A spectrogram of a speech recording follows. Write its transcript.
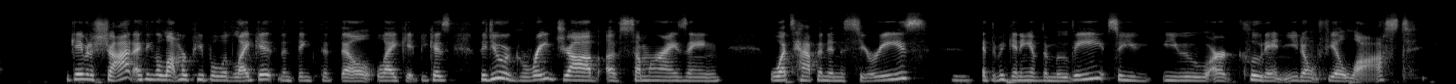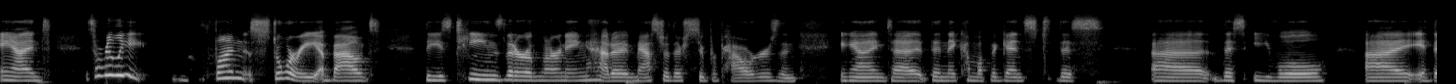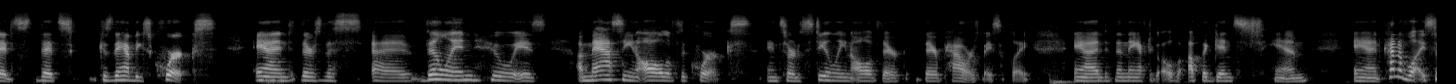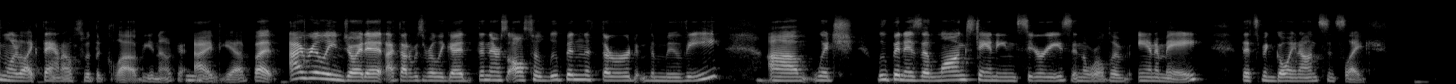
gave it a shot i think a lot more people would like it than think that they'll like it because they do a great job of summarizing what's happened in the series mm. at the beginning of the movie so you you are clued in you don't feel lost and it's a really fun story about these teens that are learning how to master their superpowers and and uh, then they come up against this uh, this evil uh, that's that's because they have these quirks. Mm-hmm. and there's this uh, villain who is amassing all of the quirks and sort of stealing all of their their powers basically. And then they have to go up against him and kind of like similar to like Thanos with the glove, you know, mm-hmm. idea. But I really enjoyed it. I thought it was really good. Then there's also Lupin the Third, the movie, mm-hmm. um, which Lupin is a long-standing series in the world of anime that's been going on since like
